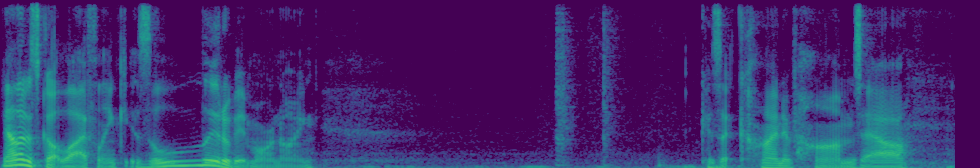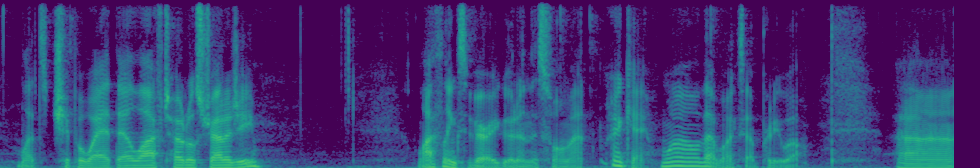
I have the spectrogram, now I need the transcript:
now that it's got lifelink is a little bit more annoying. Because it kind of harms our let's chip away at their life total strategy. Lifelink's very good in this format. Okay, well, that works out pretty well. Uh,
